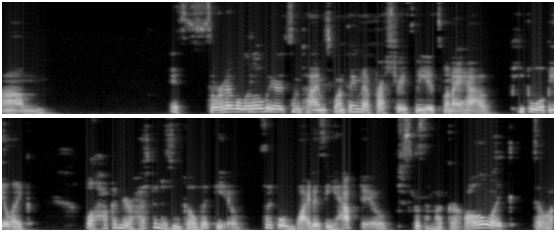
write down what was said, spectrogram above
um, it's sort of a little weird sometimes. One thing that frustrates me is when I have people will be like, "Well, how come your husband doesn't go with you?" It's like, "Well, why does he have to? Just because I'm a girl? Like, do,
